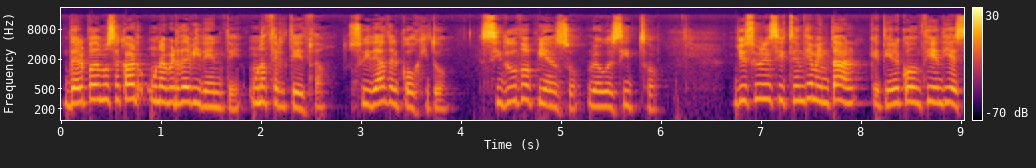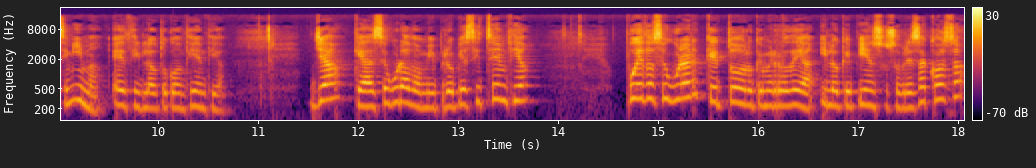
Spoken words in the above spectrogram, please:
de él podemos sacar una verdad evidente, una certeza, su idea del cógito. Si dudo, pienso, luego existo. Yo soy una existencia mental que tiene conciencia de sí misma, es decir, la autoconciencia ya que ha asegurado mi propia existencia, puedo asegurar que todo lo que me rodea y lo que pienso sobre esas cosas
